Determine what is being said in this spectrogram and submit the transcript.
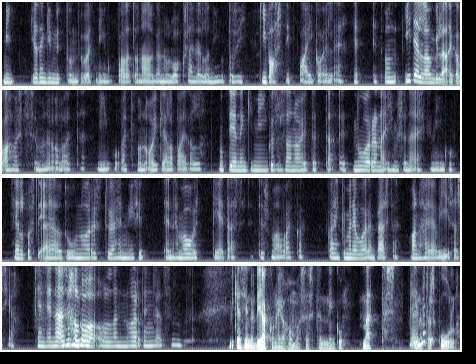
niin jotenkin nyt tuntuu, että niinku palat on alkanut loksahdella niinku tosi kivasti paikoilleen. Et, et on, itellä on kyllä aika vahvasti semmoinen olo, että, niinku, että on oikealla paikalla. Mutta tietenkin niin kuin sä sanoit, että, että nuorena ihmisenä ehkä niin kuin helposti ajautuu nuorisotyöhön, niin sit enhän mä voi tietää sit, että jos mä oon vaikka 20 vuoden päästä vanha ja viisas ja en enää halua olla nuorten kanssa. Mutta... Mikä siinä diakonia hommassa sitten niin kuin mättäs? Kiinnostaisi kuulla.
